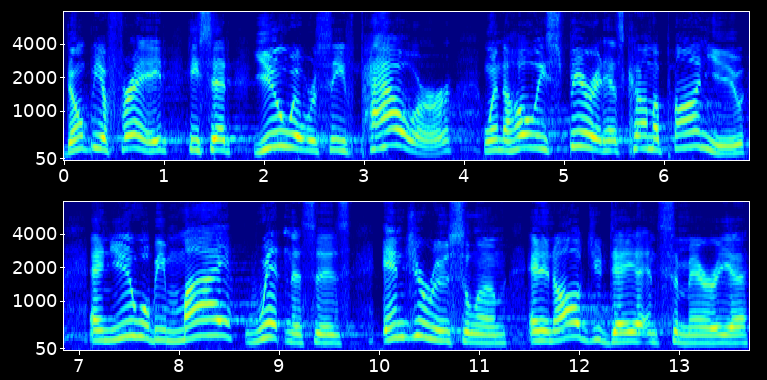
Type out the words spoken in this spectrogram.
Don't be afraid. He said, You will receive power when the Holy Spirit has come upon you, and you will be my witnesses in Jerusalem and in all Judea and Samaria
